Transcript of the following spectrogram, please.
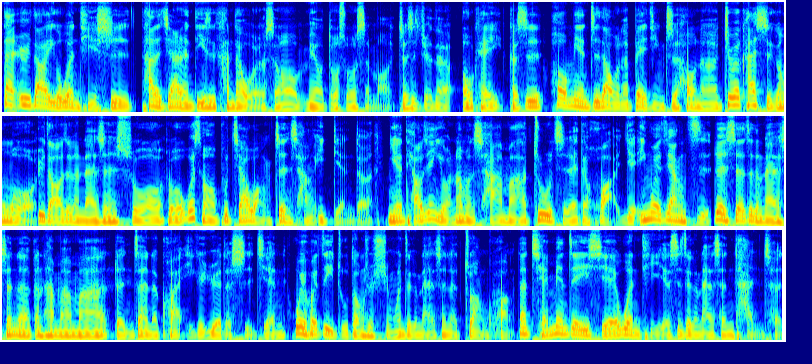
但遇到一个问题是，他的家人第一次看到我的时候没有多说什么，就是觉得 OK，可是后面知道我的背景之后呢，就会开始跟我遇到这个男生说说为什么不交往正常一点的？你的条件有那么差吗？诸如此类的话，也因为这样子认识了这个男生呢，跟他妈妈冷战了快一个月的时间，我也会自己主动去询问这个男生的状况。那前面这一些问题也是这个男生坦诚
